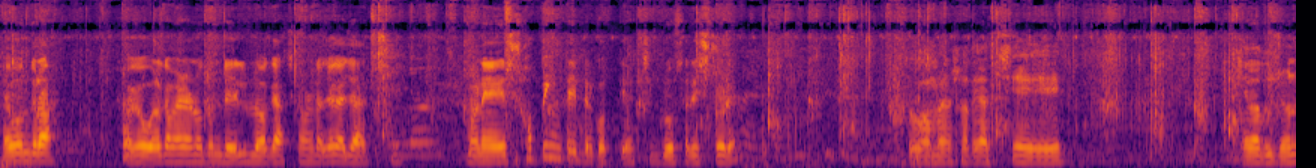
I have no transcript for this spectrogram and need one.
হ্যাঁ বন্ধুরা সবাইকে ওয়েলকাম একটা নতুন ডেইলি ব্লগে আজকে আমরা একটা জায়গায় যাচ্ছি। মানে শপিং টাইপের করতে যাচ্ছি গ্রোসারি স্টোরে তো আমার সাথে যাচ্ছে এরা দুজন।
